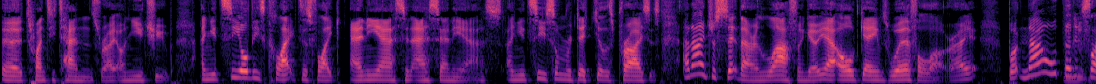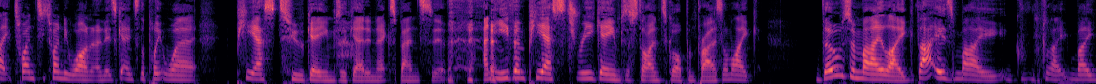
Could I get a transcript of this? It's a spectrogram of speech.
uh, 2010s, right, on YouTube, and you'd see all these collectors for like NES and SNES, and you'd see some ridiculous prices, and I'd just sit there and laugh and go, yeah, old games worth a lot, right? But now that it's like 2021 and it's getting to the point where PS2 games are getting expensive, and even PS3 games are starting to go up in price. I'm like, those are my like that is my like my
